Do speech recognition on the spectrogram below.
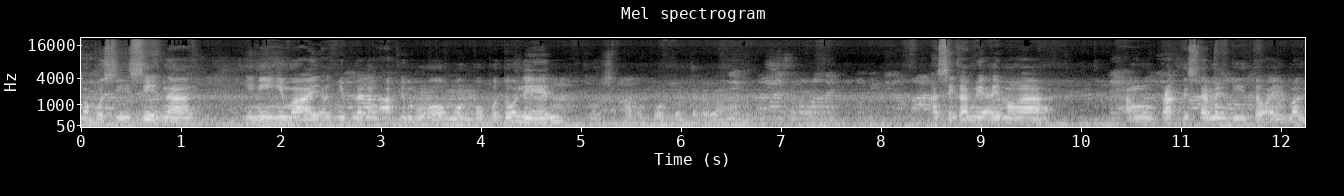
Mabusisi na inihimay ang hibla ng aking buhok, huwag puputulin. Talaga. Kasi kami ay mga, ang practice namin dito ay mag,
